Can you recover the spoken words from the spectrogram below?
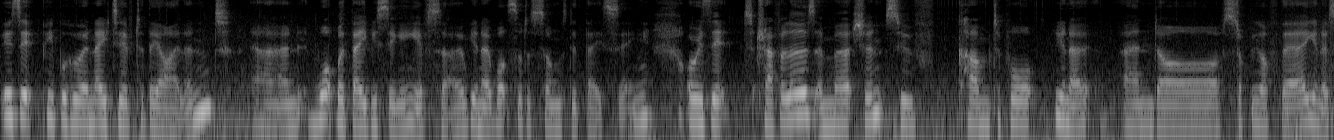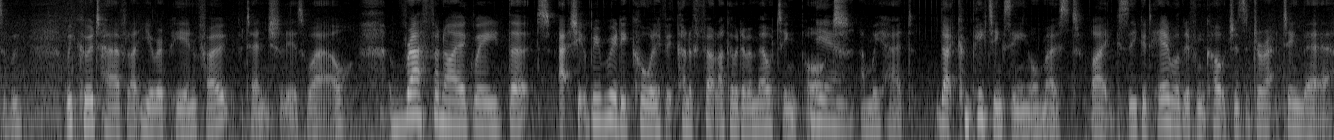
Is it people who are native to the island? And what would they be singing, if so? You know, what sort of songs did they sing? Or is it travellers and merchants who've come to port, you know, and are stopping off there? You know, so we, we could have like European folk potentially as well. Raf and I agreed that actually it would be really cool if it kind of felt like a bit of a melting pot Yeah. and we had like competing singing almost like so you could hear all the different cultures interacting there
